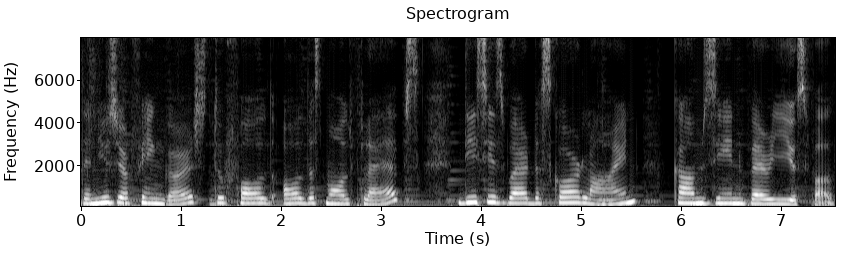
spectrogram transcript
Then use your fingers to fold all the small flaps. This is where the score line comes in very useful.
